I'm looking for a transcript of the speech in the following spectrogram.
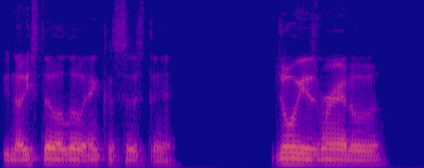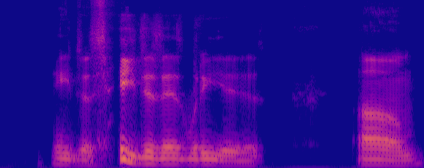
you know, he's still a little inconsistent. Julius Randle, he just he just is what he is. Um,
